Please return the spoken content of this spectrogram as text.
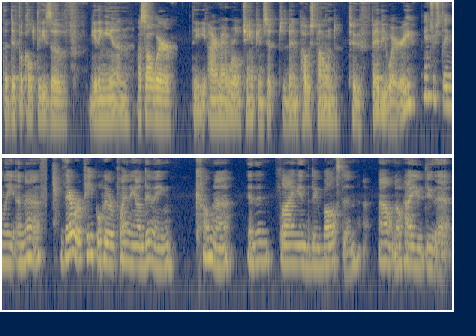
the difficulties of getting in, I saw where the Ironman World Championships has been postponed to February. Interestingly enough, there were people who were planning on doing Kona and then flying in to do Boston. I don't know how you would do that.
